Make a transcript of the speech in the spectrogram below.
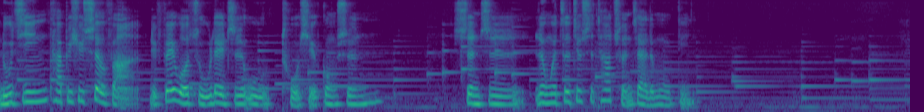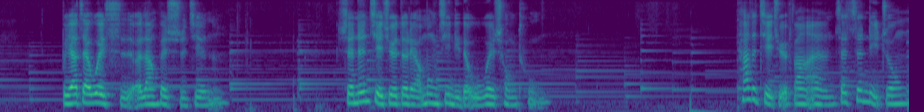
如今，他必须设法与非我族类之物妥协共生，甚至认为这就是他存在的目的。不要再为此而浪费时间了。谁能解决得了梦境里的无谓冲突？他的解决方案在真理中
